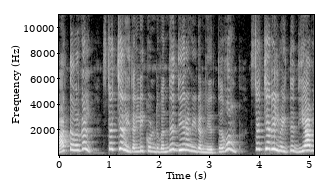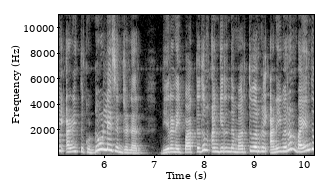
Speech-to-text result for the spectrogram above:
பார்த்தவர்கள் ஸ்ட்ரெச்சரை தள்ளிக்கொண்டு வந்து தீரனிடம் நிறுத்தவும் ஸ்ட்ரெச்சரில் வைத்து தியாவை அழைத்து கொண்டு உள்ளே சென்றனர். தீரனை பார்த்ததும் அங்கிருந்த மருத்துவர்கள் அனைவரும் பயந்து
